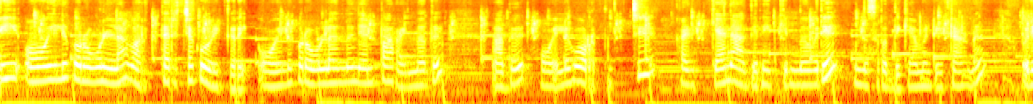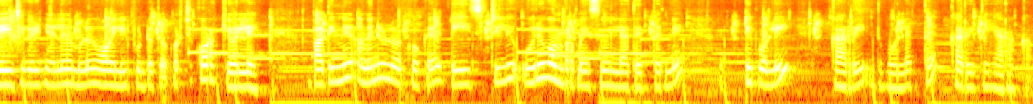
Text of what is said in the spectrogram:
ഈ ഓയിൽ കുറവുള്ള വറുത്തരച്ച കോഴിക്കറി. ഓയിൽ കുറവുള്ളതെന്ന് ഞാൻ പറയുന്നത് അത് ഓയിൽ കുറച്ച് കഴിക്കാൻ ആഗ്രഹിക്കുന്നവർ ഒന്ന് ശ്രദ്ധിക്കാൻ വേണ്ടിയിട്ടാണ്. ഒരു കഴിഞ്ഞാൽ നമ്മൾ ഓയിലി ഫുഡൊക്കെ കുറച്ച് കുറയ്ക്കുമല്ലേ അപ്പം അതിന് അങ്ങനെയുള്ളവർക്കൊക്കെ ടേസ്റ്റിൽ ഒരു കോംപ്രമൈസും ഇല്ലാതെ തന്നെ അടിപൊളി കറി ഇതുപോലത്തെ കറി തയ്യാറാക്കാം.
